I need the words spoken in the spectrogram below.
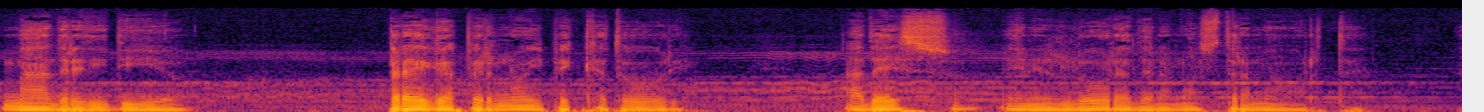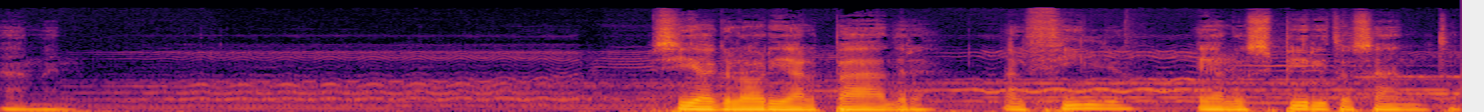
Madre di Dio, prega per noi peccatori, adesso e nell'ora della nostra morte. Amen. Sia gloria al Padre, al Figlio e allo Spirito Santo,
